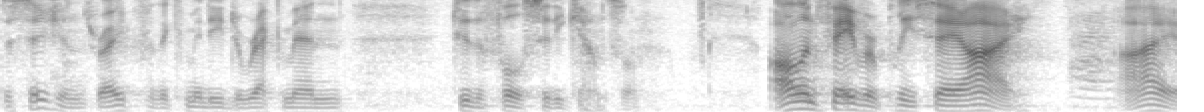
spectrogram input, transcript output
decisions, right, for the committee to recommend to the full city council. All in favor, please say aye. Aye.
